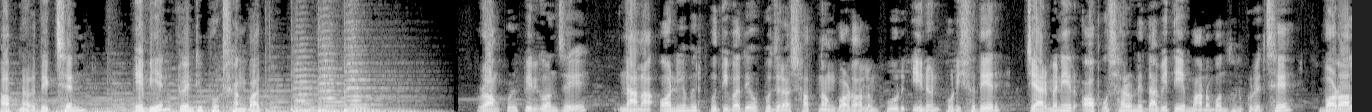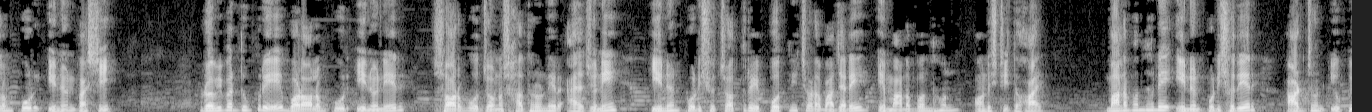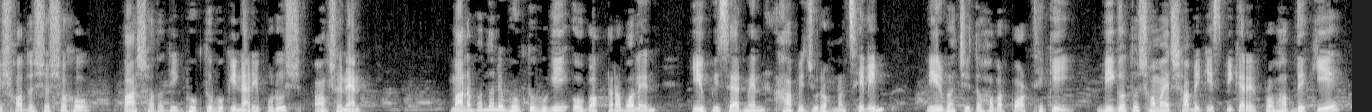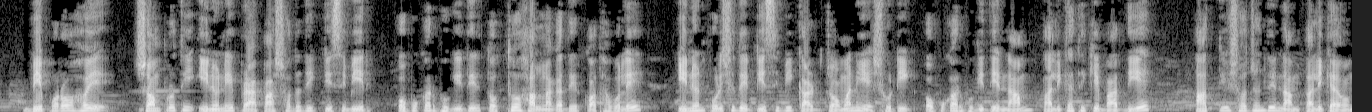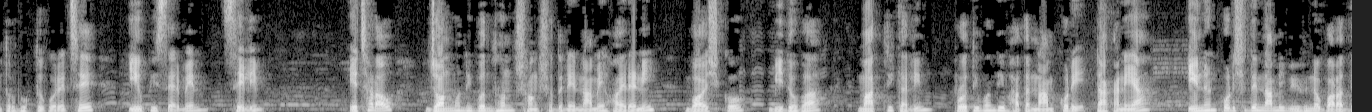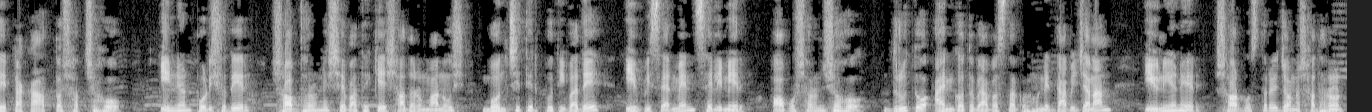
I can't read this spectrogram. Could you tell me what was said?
আপনারা দেখছেন ABN twenty four সংবাদ। রংপুর পীরগঞ্জে নানা অনিয়মের প্রতিবাদে উপজেলা সাত নং বড় আলমপুর ইউনিয়ন পরিষদের চেয়ারম্যানের অপসারণের দাবিতে মানববন্ধন করেছে বড় আলমপুর ইউনিয়নবাসী। রবিবার দুপুরে বড় আলমপুর ইউনিয়নের সর্ব জনসাধারণের আয়োজনে ইউনিয়ন পরিষদ চত্বরে পত্নীচড়া বাজারে এ মানববন্ধন অনুষ্ঠিত হয়। মানববন্ধনে ইউনিয়ন পরিষদের আটজন ইউপি সদস্য সহ পাঁচ শতাধিক ভুক্তভোগী নারী পুরুষ অংশ নেন। মানববন্ধনে ভুক্তভোগী ও বক্তারা বলেন, ইউপি চেয়ারম্যান হাফিজুর রহমান সেলিম নির্বাচিত হবার পর থেকেই বিগত সময়ের সাবেক স্পিকারের প্রভাব দেখিয়ে বেপরোয়া হয়ে সম্প্রতি ইউনিয়নে প্রায় পাঁচ শতাধিক টিসিবির উপকারভোগীদের তথ্য হালনাগাদের কথা বলে ইউনিয়ন পরিষদের ডিসিবি কার্ড জমা নিয়ে সঠিক উপকারভোগীদের নাম তালিকা থেকে বাদ দিয়ে আত্মীয় স্বজনদের নাম তালিকায় অন্তর্ভুক্ত করেছে ইউপি চেয়ারম্যান সেলিম। এছাড়াও জন্ম নিবন্ধন সংশোধনের নামে হয়রানি, বয়স্ক, বিধবা, মাতৃকালীন, প্রতিবন্ধী ভাতার নাম করে টাকা নেয়া, ইউনিয়ন পরিষদের নামে বিভিন্ন বরাদ্দের টাকা আত্মসাৎ সহ ইউনিয়ন পরিষদের সব ধরনের সেবা থেকে সাধারণ মানুষ বঞ্চিতের প্রতিবাদে ইউপি চেয়ারম্যান সেলিমের অপসারণ সহ দ্রুত আইনগত ব্যবস্থা গ্রহণের দাবি জানান ইউনিয়নের সর্বস্তরের জনসাধারণ।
